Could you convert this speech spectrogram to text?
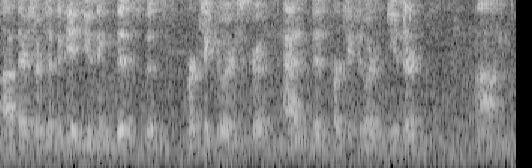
uh, their certificate using this, particular script as this particular user. Um,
